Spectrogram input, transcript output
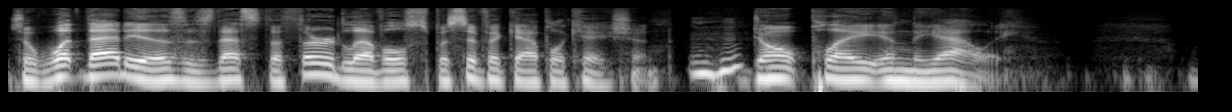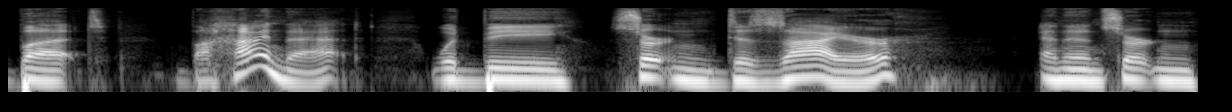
So what that is is that's the third level specific application. Mm-hmm. Don't play in the alley. But behind that would be certain desire and then certain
